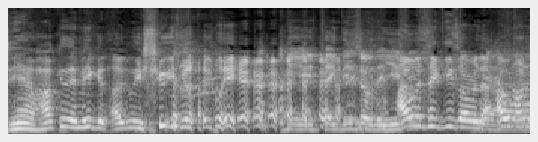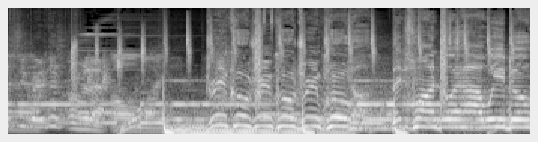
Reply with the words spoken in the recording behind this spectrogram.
Damn, how can they make an ugly shoe even uglier? you take these over the Yeezys? I would take these over that. I would honestly wear this over that. Oh my. Dream crew, dream crew, dream crew. They just wanna do it how we do.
